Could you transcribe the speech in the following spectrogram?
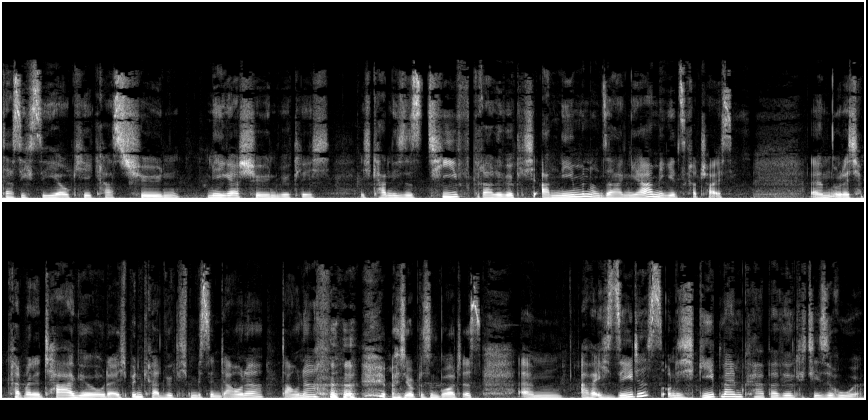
dass ich sehe, okay, krass, schön, mega schön, wirklich. Ich kann dieses Tief gerade wirklich annehmen und sagen, ja, mir geht's gerade scheiße. Ähm, oder ich habe gerade meine Tage oder ich bin gerade wirklich ein bisschen Downer. Downer? weiß nicht, ob das ein Wort ist. Ähm, aber ich sehe das und ich gebe meinem Körper wirklich diese Ruhe.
